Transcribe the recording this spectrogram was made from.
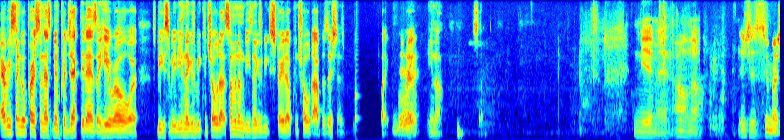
every single person that's been projected as a hero or speaks to me, these niggas be controlled out. Some of them these niggas be straight up controlled oppositions. Like yeah. real, you know. So yeah, man. I don't know. It's just too much,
